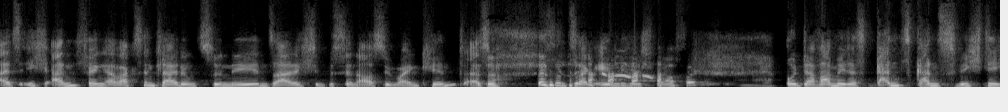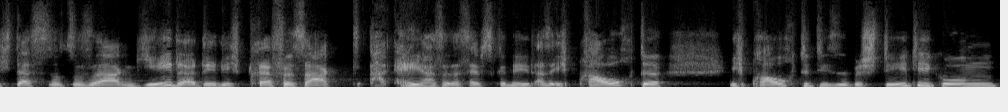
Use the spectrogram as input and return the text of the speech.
Als ich anfing, Erwachsenenkleidung zu nähen, sah ich ein bisschen aus wie mein Kind, also sozusagen ähnliche Stoffe. Und da war mir das ganz, ganz wichtig, dass sozusagen jeder, den ich treffe, sagt, hey, hast du das selbst genäht? Also ich brauchte, ich brauchte diese Bestätigung,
